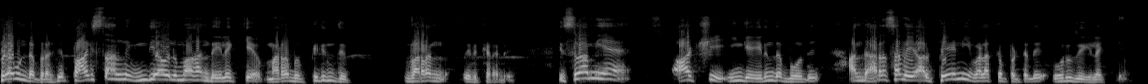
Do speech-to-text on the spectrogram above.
பிளவுண்ட பிறகு பாகிஸ்தானிலும் இந்தியாவிலுமாக அந்த இலக்கிய மரபு பிரிந்து வர இருக்கிறது இஸ்லாமிய ஆட்சி இங்கே இருந்தபோது அந்த அரசவையால் பேணி வளர்க்கப்பட்டது உருது இலக்கியம்.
